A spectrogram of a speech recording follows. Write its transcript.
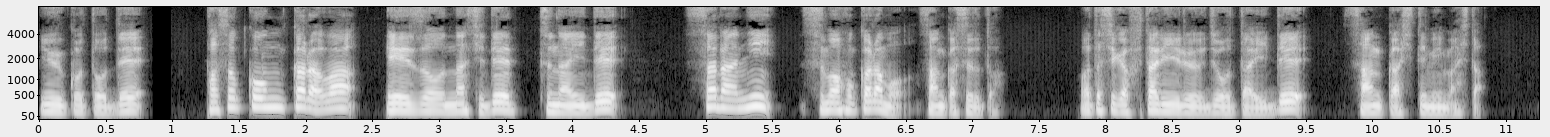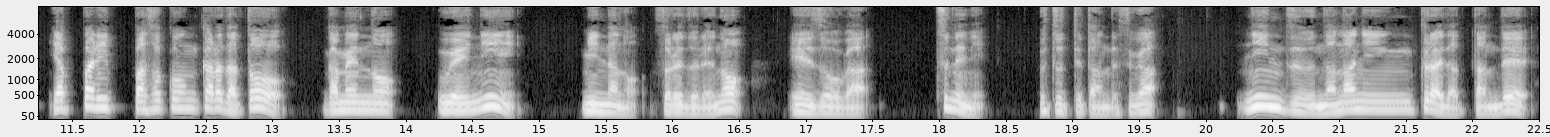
いうことで、パソコンからは映像なしで繋いで、さらにスマホからも参加すると。私が二人いる状態で参加してみました。やっぱりパソコンからだと画面の上にみんなのそれぞれの映像が常に映ってたんですが、人数7人くらいだったんで、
